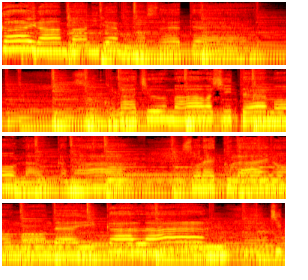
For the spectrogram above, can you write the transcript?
回覧板にでも載せてそこら中回してもらうかな。それくらいのもんでいいから自己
